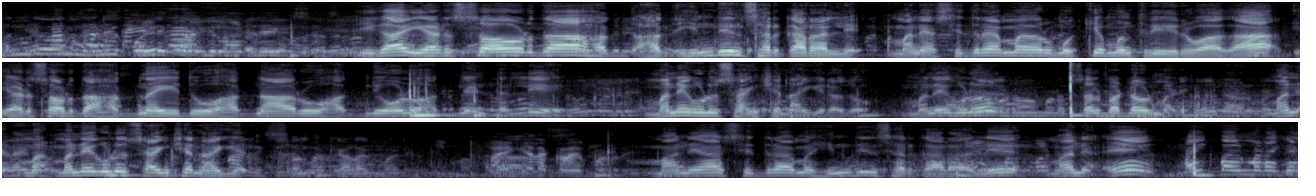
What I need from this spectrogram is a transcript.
ಮನೆ ಈಗ ಎರಡು ಸಾವಿರದ ಹದ್ ಹದ್ ಹಿಂದಿನ ಸರ್ಕಾರಲ್ಲಿ ಮನೆ ಸಿದ್ದರಾಮಯ್ಯ ಅವರು ಮುಖ್ಯಮಂತ್ರಿ ಇರುವಾಗ ಎರಡು ಸಾವಿರದ ಹದಿನೈದು, ಹದಿನಾರು, ಹದಿನೇಳು, ಹದಿನೆಂಟಲ್ಲಿ ಮನೆಗಳು ಸ್ಯಾಂಕ್ಷನ್ ಆಗಿರೋದು. ಮನೆಗಳು ಸ್ವಲ್ಪ ಡೌನ್ ಮಾಡಿ. ಮನೆ ಮನೆಗಳು ಸ್ಯಾಂಕ್ಷನ್ ಆಗಿ ಮನೆಯ ಸಿದ್ದರಾಮಯ್ಯ ಹಿಂದಿನ ಸರ್ಕಾರದಲ್ಲಿ ಮಾನ್ಯ ಏ ಮೈಕ್ ಮಾಡಕ್ಕೆ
